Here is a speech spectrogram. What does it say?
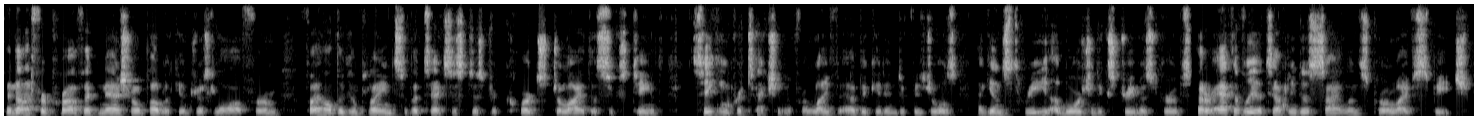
The not for profit National Public Interest Law Firm filed the complaints in the Texas District Courts July the 16th seeking protection for life advocate individuals against three abortion extremist groups that are actively attempting to silence pro life speech.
